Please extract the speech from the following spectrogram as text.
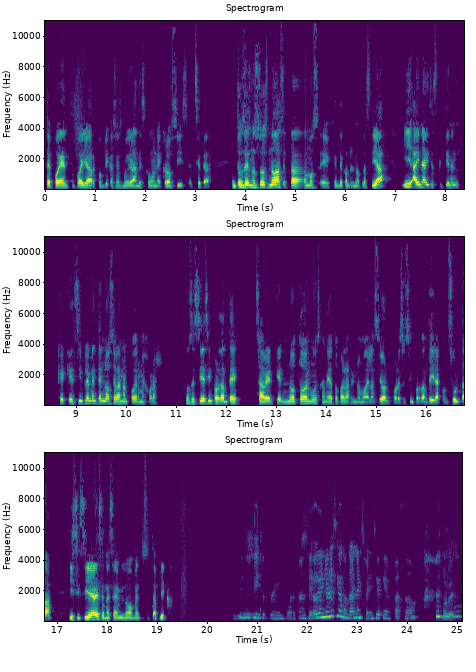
te, pueden, te puede llevar complicaciones muy grandes como necrosis, etcétera. Entonces, nosotros no aceptamos eh, gente con rinoplastía y hay narices que tienen, que, que simplemente no se van a poder mejorar. Entonces, sí es importante saber que no todo el mundo es candidato para la rinomodelación, por eso es importante ir a consulta y si sí eres, en ese mismo momento se te aplica. Eso sí, es súper importante. Oigan, yo les iba a contar una experiencia que me pasó,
